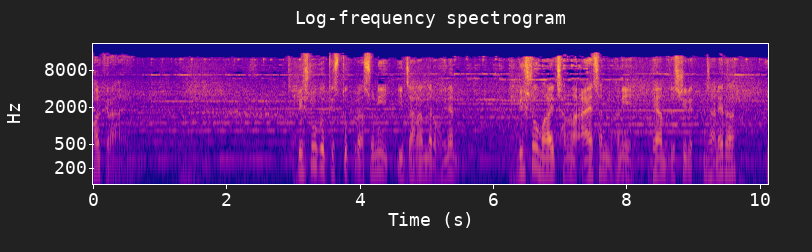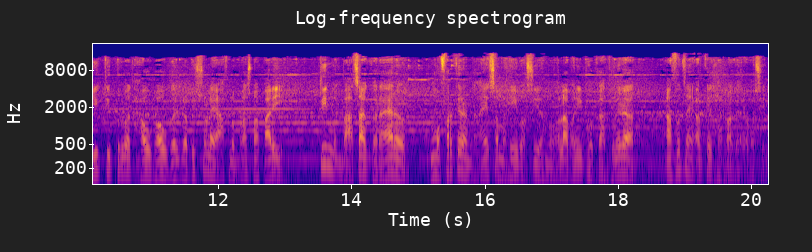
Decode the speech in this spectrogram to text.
फर्केर आएँ। विष्णुको त्यस्तो कुरा सुनि यी जालन्धर होइनन्। विष्णु मलाई छल्न आएछन् भनी ध्यान दृष्टिले जानेर युक्तिपूर्वक हाउभाउ गरेर विष्णुलाई आफ्नो बसमा पारी तीन बाचा गराएर म फर्केर नआएसम्म यहीँ बसिरहनु होला भनी ढोका थुनेर आफू चाहिँ अर्कै घरमा गएर बसिन्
